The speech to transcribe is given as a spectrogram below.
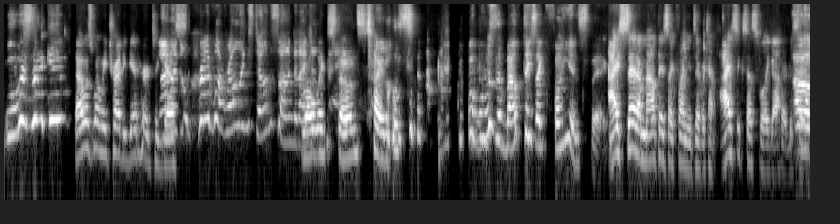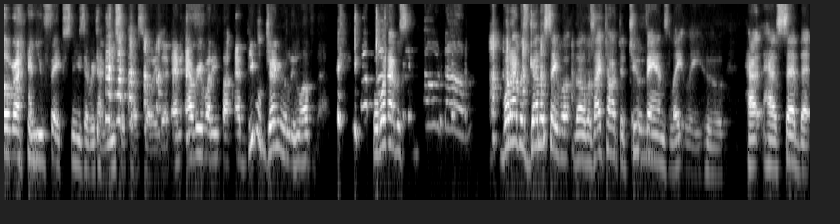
What was that game? That was when we tried to get her to I'm like, guess oh crud! What Rolling Stones song did I? Rolling? Stones titles. What, what was the mouth tastes like Funyuns thing? I said a mouth tastes like Funyuns every time. I successfully got her to say Oh it. right. and you fake sneeze every time you successfully did. And everybody thought, and people genuinely loved that. But what I was Oh no! what I was gonna say though was I've talked to two fans lately who ha- has said that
